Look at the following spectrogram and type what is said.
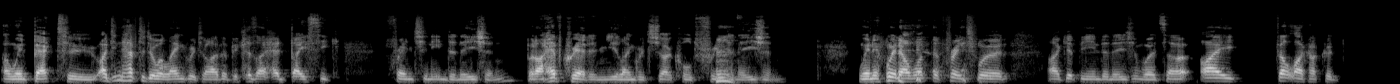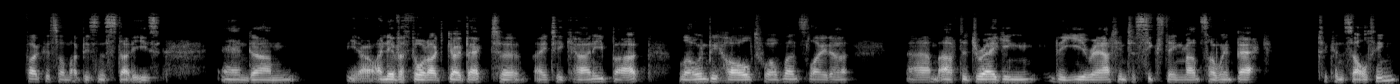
I went back to, I didn't have to do a language either because I had basic French and Indonesian, but I have created a new language show called Frindonesian. Mm. When when I want the French word, I get the Indonesian word. So I felt like I could focus on my business studies, and um, you know, I never thought I'd go back to AT Kearney, but lo and behold, twelve months later, um, after dragging the year out into sixteen months, I went back to consulting,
